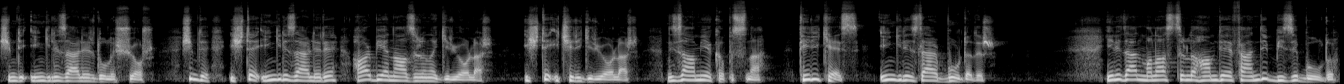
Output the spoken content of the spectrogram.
Şimdi İngiliz erleri dolaşıyor. Şimdi işte İngiliz erleri Harbiye Nazırı'na giriyorlar. İşte içeri giriyorlar. Nizamiye kapısına. Teli. İngilizler buradadır. Yeniden Manastırlı Hamdi Efendi bizi buldu.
